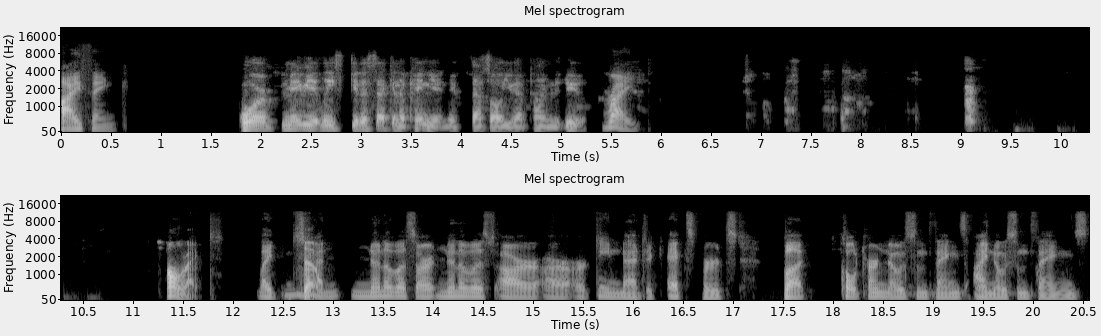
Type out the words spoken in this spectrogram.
I think. or maybe at least get a second opinion if that's all you have time to do. Right. All right. Like So- yeah, none of us are none of us are are arcane magic experts, but Koltarn knows some things. I know some things.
